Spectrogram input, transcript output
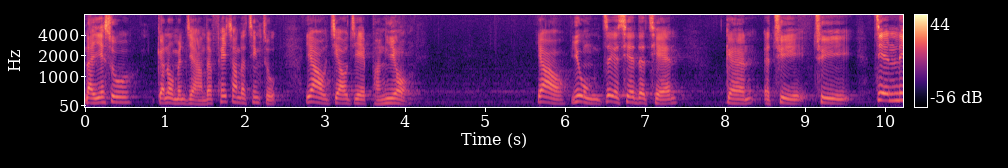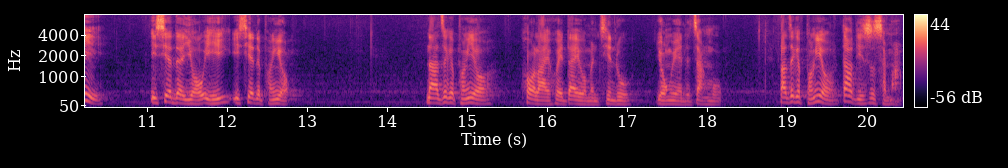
那耶稣跟我们讲的非常的清楚，要交接朋友，要用这些的钱跟呃去去建立一些的友谊，一些的朋友。那这个朋友后来会带我们进入永远的账目。那这个朋友到底是什么？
